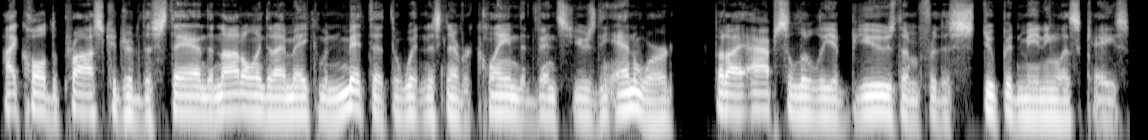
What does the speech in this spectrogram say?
I called the prosecutor to the stand, and not only did I make him admit that the witness never claimed that Vince used the N word, but I absolutely abused him for this stupid, meaningless case,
